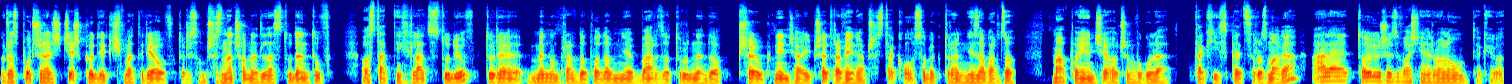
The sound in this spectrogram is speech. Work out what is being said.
rozpoczynać ścieżkę od jakichś materiałów, które są przeznaczone dla studentów ostatnich lat studiów, które będą prawdopodobnie bardzo trudne do przełknięcia i przetrawienia przez taką osobę, która nie za bardzo ma pojęcie, o czym w ogóle taki spec rozmawia, ale to już jest właśnie rolą takiego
